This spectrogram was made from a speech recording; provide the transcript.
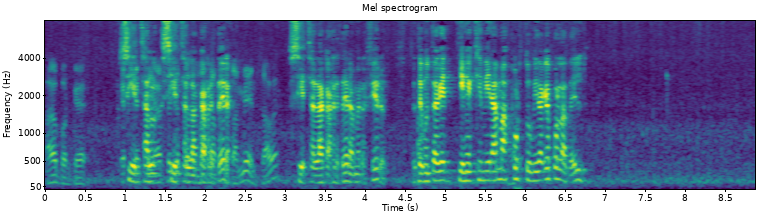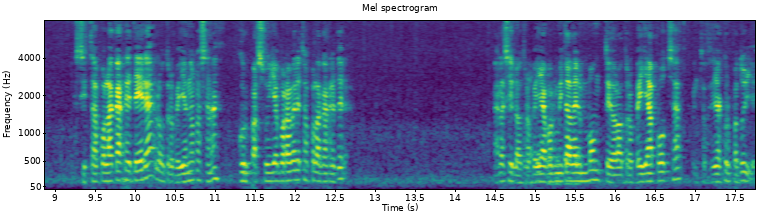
Ah, porque. Si es está- si te está en la carretera. También, ¿sabes? Si está en la carretera, me refiero. Date cuenta que tienes que mirar más por tu vida que por la de él. Si está por la carretera, lo atropella no pasa nada. Culpa suya por haber estado por la carretera. Ahora, si lo atropella por mitad del monte o lo atropella a posta, entonces ya es culpa tuya.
